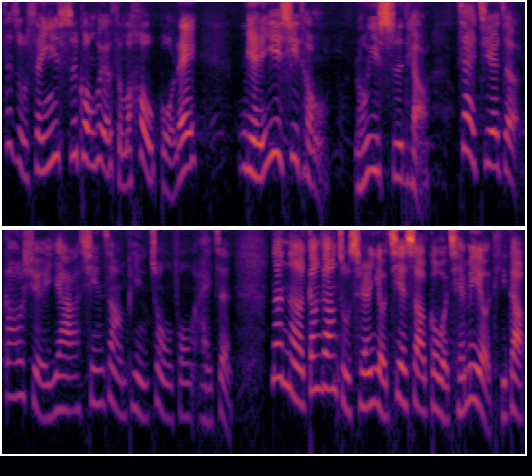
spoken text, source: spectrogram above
自主神经失控会有什么后果嘞？免疫系统容易失调。再接着高血压、心脏病、中风、癌症。那呢？刚刚主持人有介绍过，我前面有提到，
